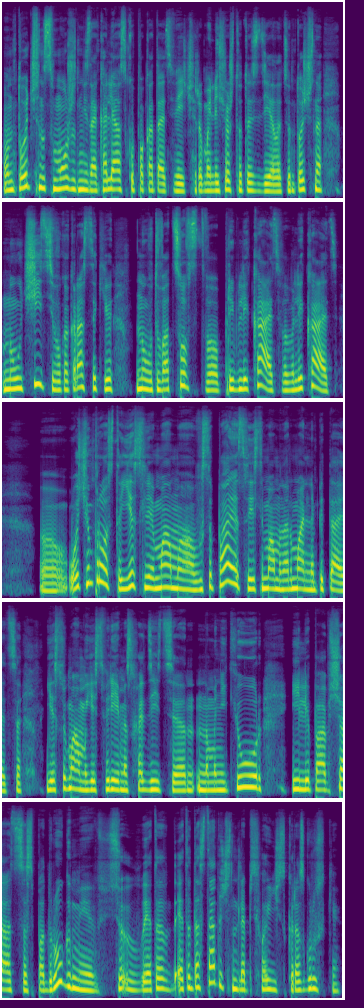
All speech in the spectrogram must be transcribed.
Он точно сможет, не знаю, коляску покатать вечером или еще что-то сделать. Он точно научить его как раз-таки, ну, вот в отцовство привлекать, вовлекать. Э, очень просто. Если мама высыпается, если мама нормально питается, если у мамы есть время сходить э, на маникюр или пообщаться с подругами, все, это, это достаточно для психологической разгрузки.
